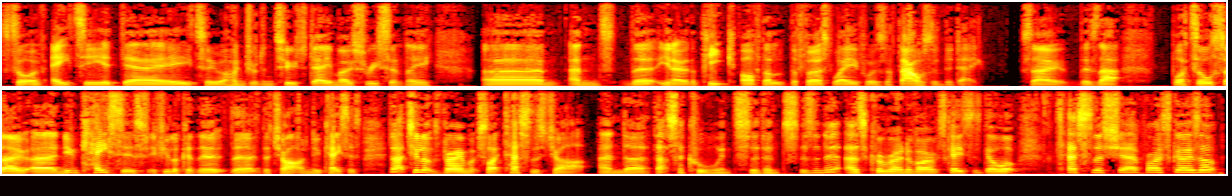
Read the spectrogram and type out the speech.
Sort of 80 a day to 102 today, most recently. Um, and the you know the peak of the the first wave was a thousand a day. So there's that. But also uh, new cases. If you look at the, the, the, chart on new cases, it actually looks very much like Tesla's chart, and uh, that's a coincidence, isn't it? As coronavirus cases go up, Tesla's share price goes up.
